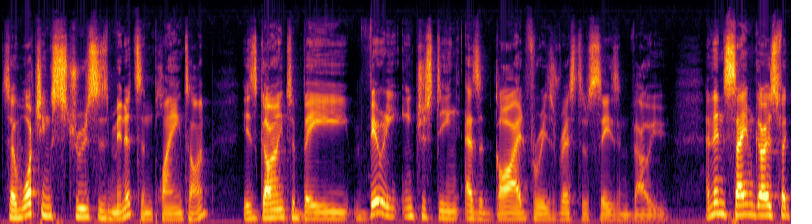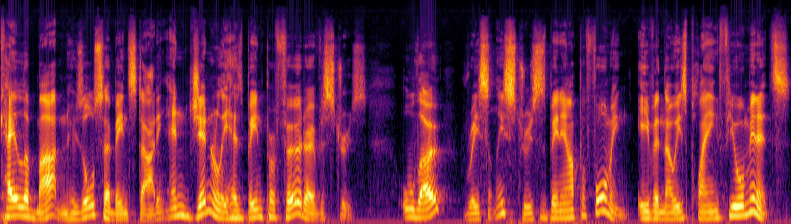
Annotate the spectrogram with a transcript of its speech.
So watching Strus's minutes and playing time is going to be very interesting as a guide for his rest of season value. And then same goes for Caleb Martin, who's also been starting and generally has been preferred over Strus. Although recently Strus has been outperforming, even though he's playing fewer minutes.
